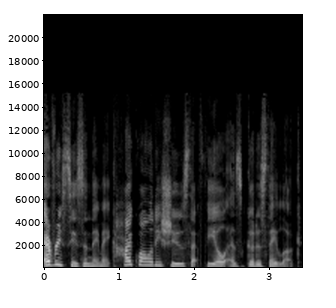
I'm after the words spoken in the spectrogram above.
Every season, they make high quality shoes that feel as good as they look.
